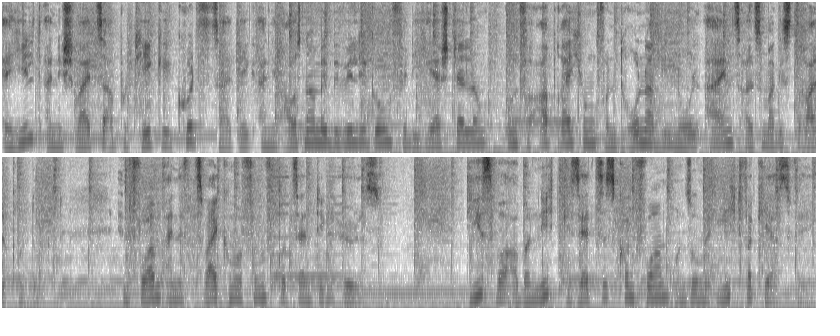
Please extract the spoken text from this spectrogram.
erhielt eine Schweizer Apotheke kurzzeitig eine Ausnahmebewilligung für die Herstellung und Verabreichung von Dronabinol 1 als Magistralprodukt in Form eines 2,5%igen Öls. Dies war aber nicht gesetzeskonform und somit nicht verkehrsfähig.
